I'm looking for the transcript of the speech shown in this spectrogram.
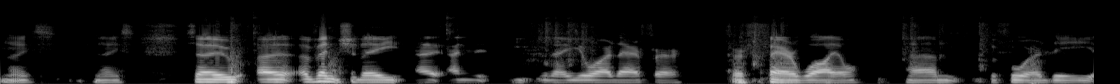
Nice, nice. So uh, eventually, uh, and you, know you are there for for a fair while um, before the,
